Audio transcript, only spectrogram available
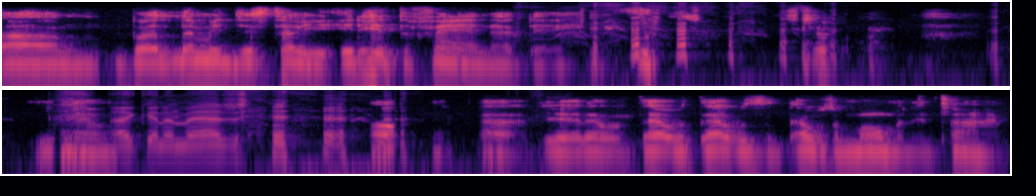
Um, but let me just tell you, it hit the fan that day. sure. You know. I can imagine. oh God, yeah, that was that was that was that was a moment in time.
